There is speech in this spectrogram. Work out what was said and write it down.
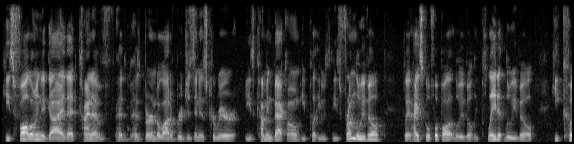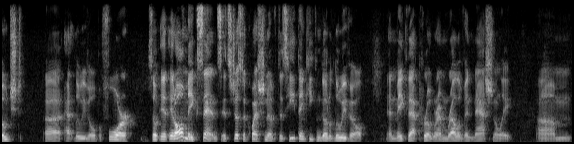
he's following a guy that kind of had, has burned a lot of bridges in his career. He's coming back home. He, play, he was, he's from Louisville, played high school football at Louisville. He played at Louisville. He coached uh, at Louisville before. So it, it all makes sense. It's just a question of does he think he can go to Louisville and make that program relevant nationally? Um,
